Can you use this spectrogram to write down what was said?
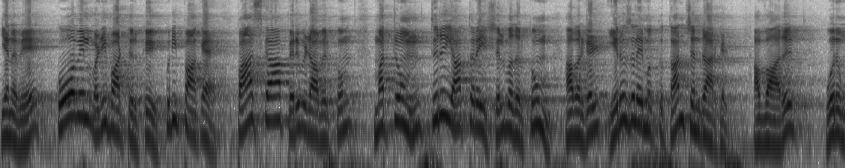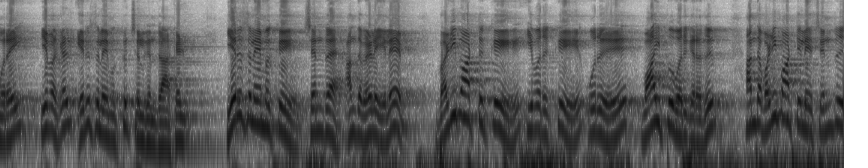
எனவே கோவில் வழிபாட்டிற்கு குறிப்பாக பாஸ்கா பெருவிழாவிற்கும் மற்றும் திரு யாத்திரை செல்வதற்கும் அவர்கள் எருசலேமுக்குத்தான் சென்றார்கள். அவ்வாறு ஒருமுறை இவர்கள் எருசலேமுக்கு செல்கின்றார்கள். எருசலேமுக்கு சென்ற அந்த வேளையிலே வழிபாட்டுக்கு இவருக்கு ஒரு வாய்ப்பு வருகிறது. அந்த வழிபாட்டிலே சென்று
